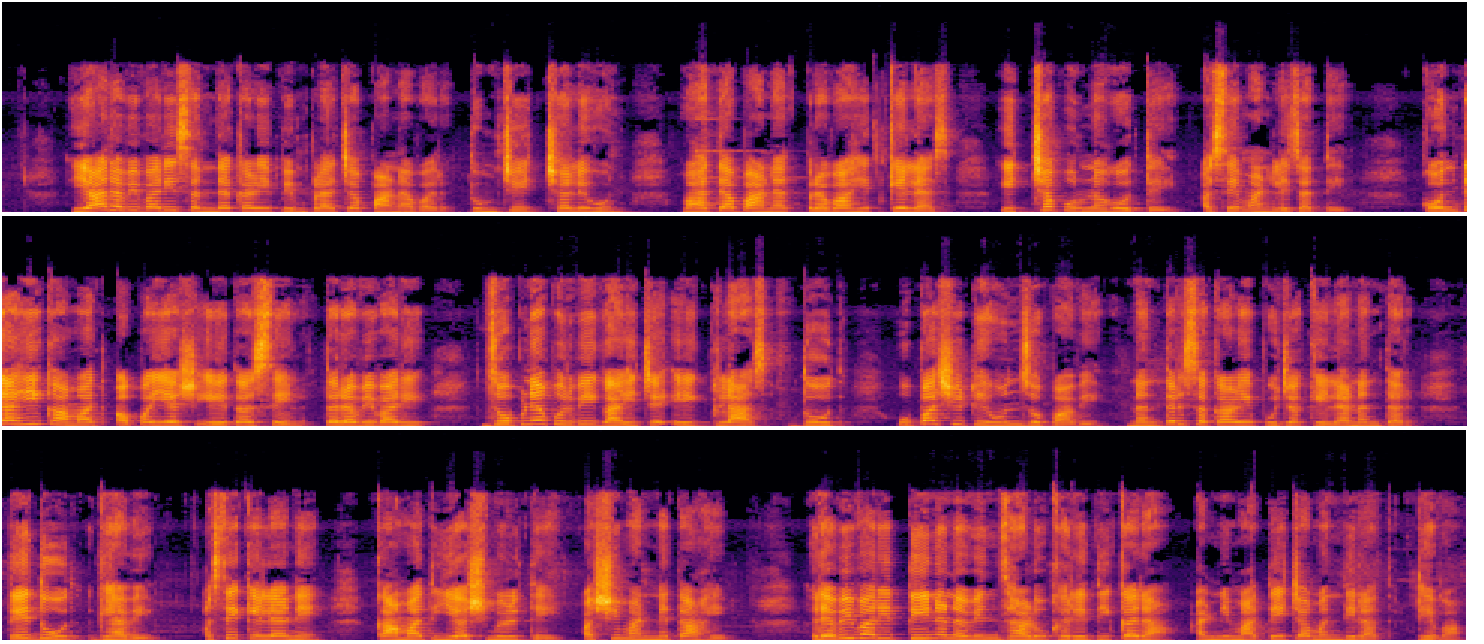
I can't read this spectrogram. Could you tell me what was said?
या रविवारी संध्याकाळी पिंपळाच्या पानावर तुमची इच्छा लिहून वाहत्या पाण्यात प्रवाहित केल्यास इच्छा पूर्ण होते असे मानले जाते. कोणत्याही कामात अपयश येत असेल तर रविवारी झोपण्यापूर्वी गाईचे एक ग्लास दूध उपाशी ठेवून झोपावे. नंतर सकाळी पूजा केल्यानंतर ते दूध घ्यावे. असे केल्याने कामात यश मिळते अशी मान्यता आहे. रविवारी तीन नवीन झाडू खरेदी करा आणि मातेच्या मंदिरात ठेवा.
